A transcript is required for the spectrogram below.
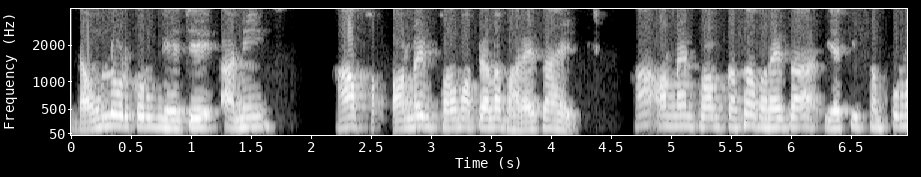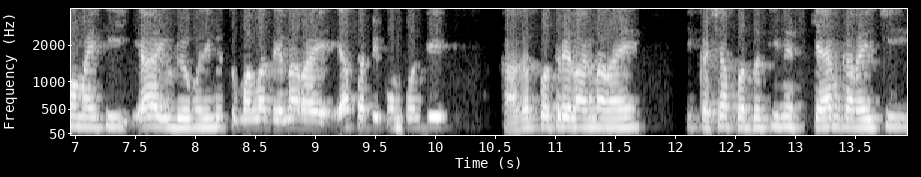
डाउनलोड करून घ्यायचे आणि हा ऑनलाईन फॉर्म आपल्याला भरायचा आहे. हा ऑनलाईन फॉर्म कसा भरायचा याची संपूर्ण माहिती या व्हिडिओमध्ये मी तुम्हाला देणार आहे. यासाठी कोणकोणती कागदपत्रे लागणार आहे ती कशा पद्धतीने स्कॅन करायची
